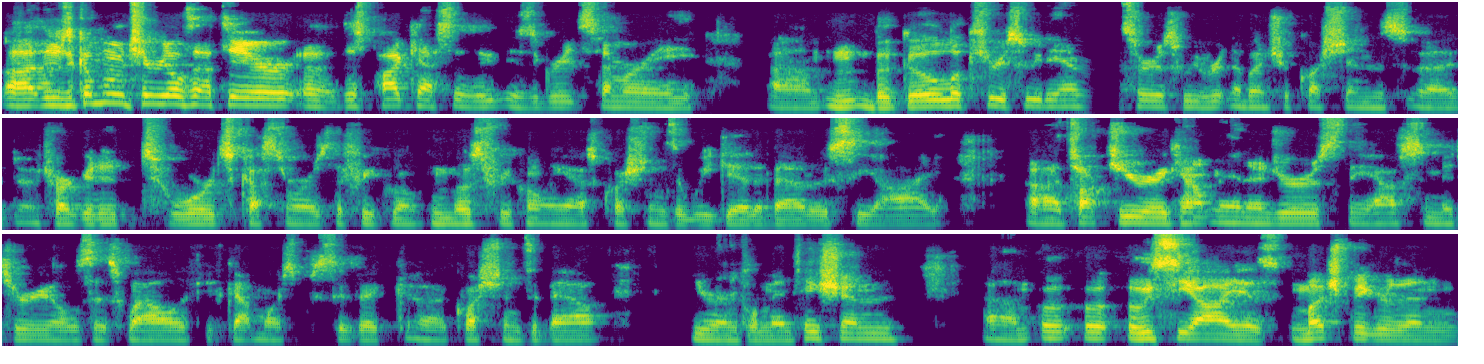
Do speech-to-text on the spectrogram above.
Uh, there's a couple of materials out there. Uh, this podcast is a, is a great summary, um, but go look through SuiteAnswers. We've written a bunch of questions uh, targeted towards customers, the frequent, most frequently asked questions that we get about OCI. Uh, talk to your account managers. They have some materials as well if you've got more specific uh, questions about your implementation. Um, OCI is much bigger than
